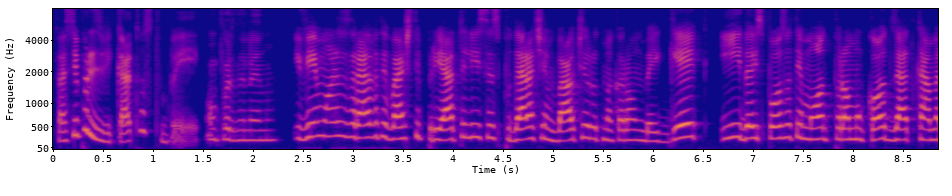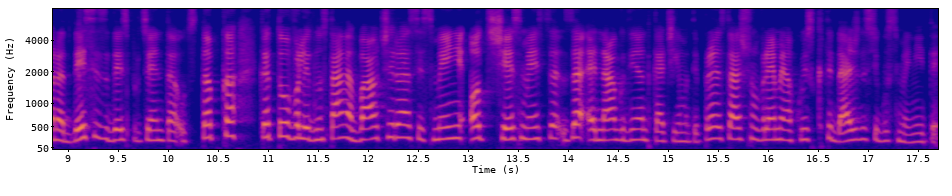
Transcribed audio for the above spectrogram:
това си предизвикателство, бе. Определено. И вие може да зарадвате вашите приятели с подаръчен ваучер от Макарон BG и да използвате моят промокод зад камера 10 за 10% отстъпка, като валидността на ваучера се смени от 6 месеца за една година, така че имате предостатъчно време, ако искате даже да си го смените.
